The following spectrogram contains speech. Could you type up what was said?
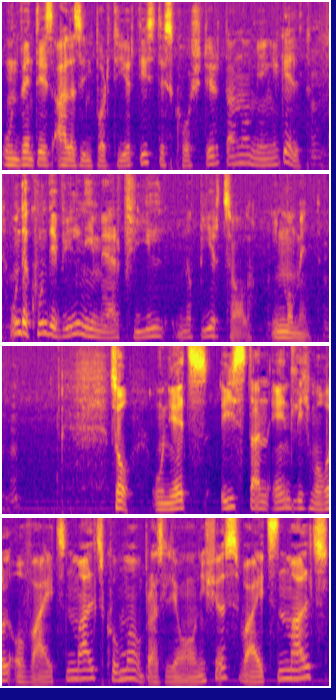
Und wenn das alles importiert ist, das kostet dann eine Menge Geld. Und der Kunde will nicht mehr viel noch Bier zahlen im Moment. So, und jetzt ist dann endlich mal ein Weizenmalz gekommen, ein brasilianisches Weizenmalz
